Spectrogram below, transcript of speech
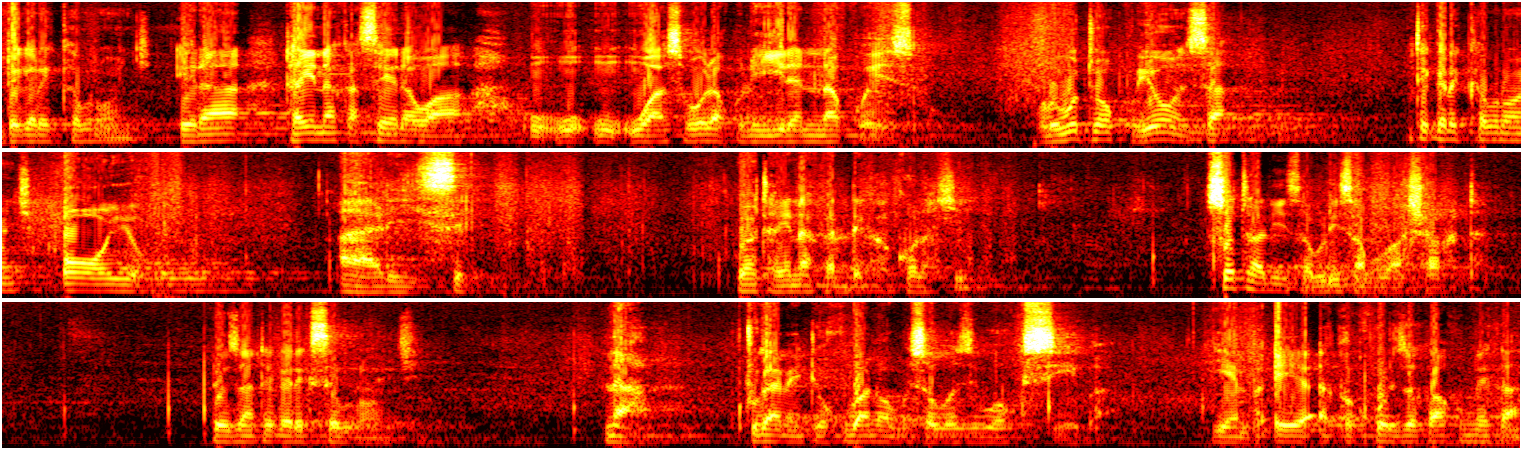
Tegereka bulungi. Era talina kaseera wasobola kuliyira ennaku ezo. Olubuto okuyonsa ntegereka bulungi. Oyo aliise. Kuba talina kadde kakolaki so taliisa buliisa mubasharata oza ntegerekese bulungi. Nam tugambye nti okuba n'obusobozi bwokusiiba. Akakukulizo kakumeka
